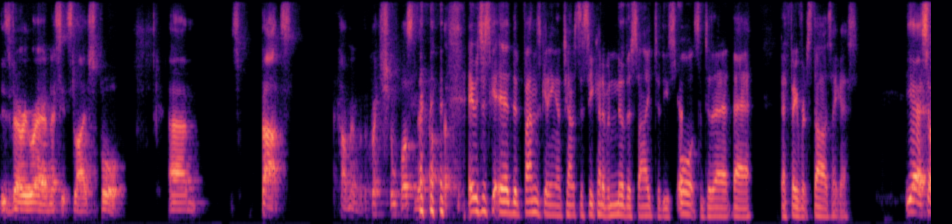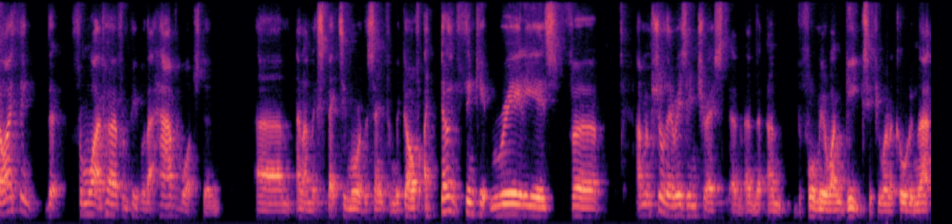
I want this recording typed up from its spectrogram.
is very rare unless it's live sport. Um, but can't remember what the question was now. it was just uh, the fans getting a chance to see kind of another side to these sports yeah. and to their their their favorite stars, I guess. Yeah, so I think that from what I've heard from people that have watched them, um, and I'm expecting more of the same from the golf. I don't think it really is for. I'm sure there is interest, and, and, and the Formula One geeks, if you want to call them that,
